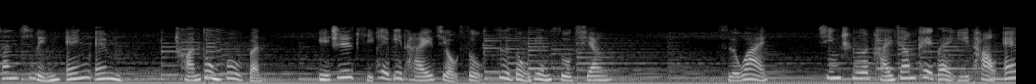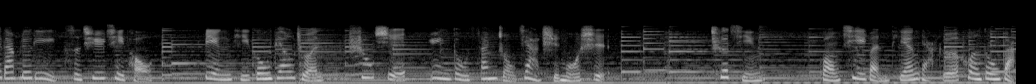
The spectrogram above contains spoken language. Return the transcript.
370 Nm。传动部分与之匹配一台九速自动变速箱。此外，新车还将配备一套 AWD 四驱系统。并提供标准、舒适、运动三种驾驶模式。车型：广汽本田雅阁混动版，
